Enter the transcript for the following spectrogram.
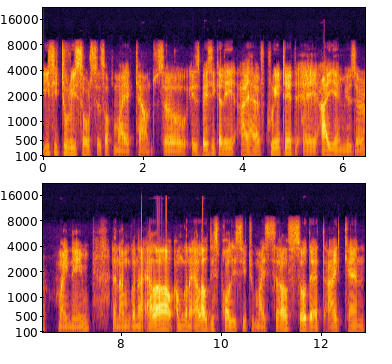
EC2 resources of my account. So is basically I have created a IAM user my name and I'm gonna allow I'm gonna allow this policy to myself so that I can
